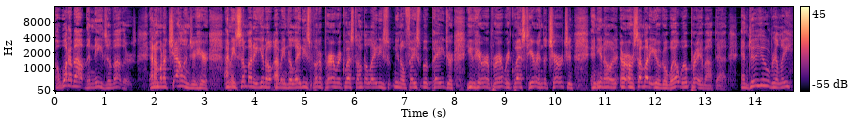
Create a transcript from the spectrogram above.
But what about the needs of others? And I'm going to challenge you here. I mean, somebody, you know, I mean, the ladies put a prayer request on the ladies, you know, Facebook page, or you hear a prayer request here in the church, and and you know, or, or somebody you go, well, we'll pray about that. And do you really?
